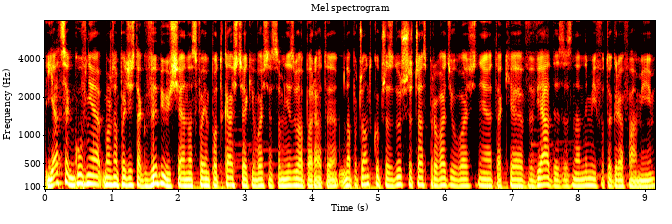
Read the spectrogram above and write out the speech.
Jacek głównie, można powiedzieć tak, wybił się na swoim podcaście, jakim właśnie są niezłe aparaty. Na początku przez dłuższy czas prowadził właśnie takie wywiady ze znanymi fotografami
